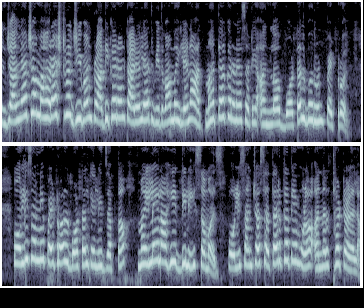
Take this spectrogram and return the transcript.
जालन्याच्या महाराष्ट्र जीवन प्राधिकरण कार्यालयात विधवा महिलेनं आत्महत्या करण्यासाठी आणलं बॉटल भरून पेट्रोल. पोलिसांनी पेट्रोल बॉटल केली जप्त महिलेलाही दिली समज. पोलिसांच्या सतर्कतेमुळं अनर्थ टळला.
